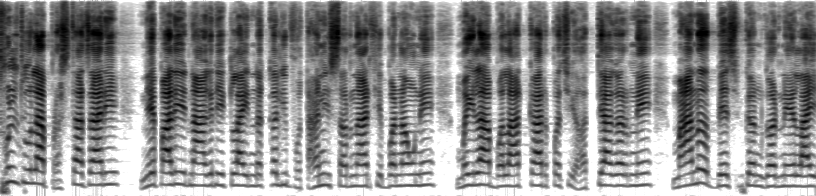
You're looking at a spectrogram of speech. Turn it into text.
ठुल्ठुला भ्रष्टाचारी नेपाली नागरिकलाई नक्कली भुटानी शरणार्थी बनाउने महिला बलात्कारपछि हत्या गर्ने मानव बेचबिखन गर्नेलाई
